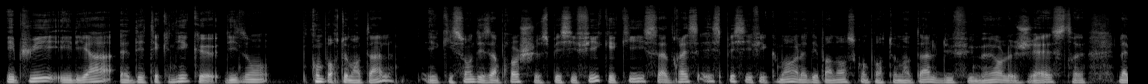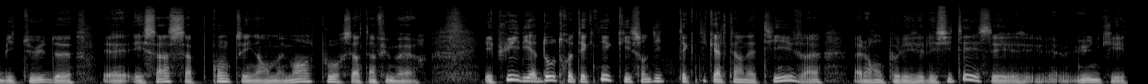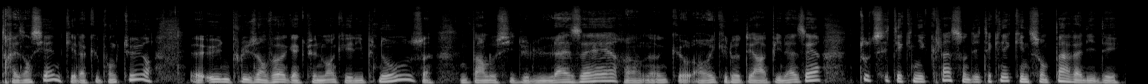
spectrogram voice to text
Et puis, il y a des techniques, disons, comportementales et qui sont des approches spécifiques et qui s'adressent spécifiquement à la dépendance comportementale du fumeur, le geste, l'habitude. Et ça, ça compte énormément pour certains fumeurs. Et puis, il y a d'autres techniques qui sont dites techniques alternatives. Alors, on peut les, citer. C'est une qui est très ancienne, qui est l'acupuncture. Euh, une plus en vogue actuellement, qui est l'hypnose. On parle aussi du laser, auriculothérapie laser. Toutes ces techniques-là sont des techniques qui ne sont pas validées.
